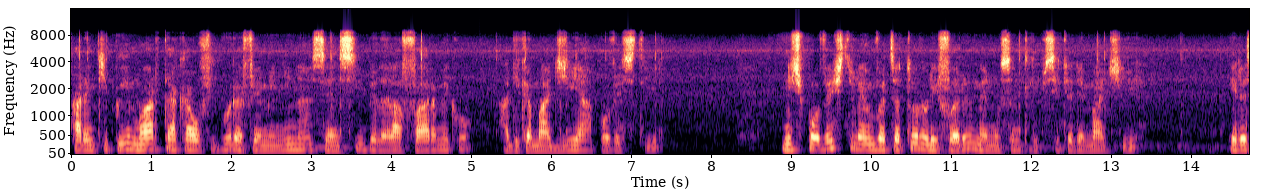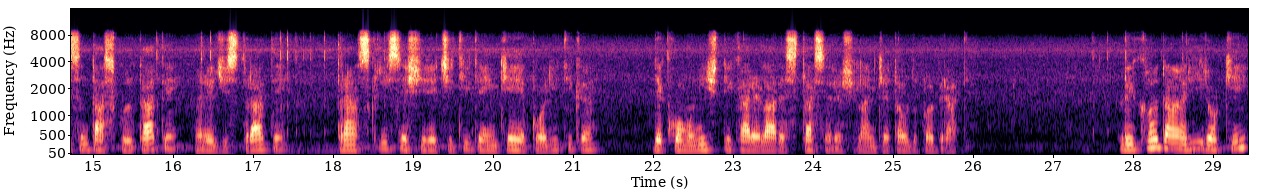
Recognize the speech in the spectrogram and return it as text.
ar închipui moartea ca o figură feminină sensibilă la farmecul, adică magia povestirii. Nici poveștile învățătorului fărâme nu sunt lipsite de magie. Ele sunt ascultate, înregistrate, transcrise și recitite în cheie politică de comuniștii care l arestaseră și l închetau după grate. Lui Claude Henri Roquet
